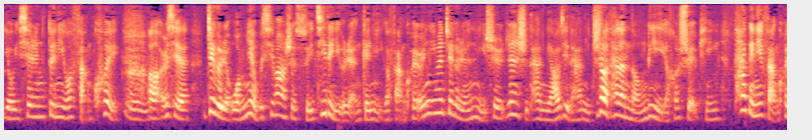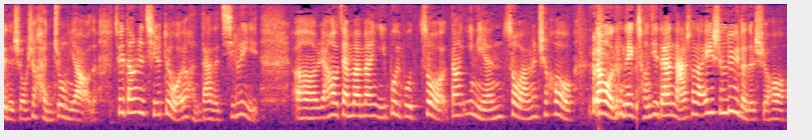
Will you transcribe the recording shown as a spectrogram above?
有一些人对你有反馈。嗯。呃，而且这个人我们也不希望是随机的一个人给你一个反馈，而因为这个人你是认识他、你了解他、你知道他的能力和水平。他给你反馈的时候是很重要的，所以当时其实对我有很大的激励，呃，然后再慢慢一步一步做。当一年做完了之后，当我的那个成绩单拿出来，哎，是绿了的时候，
